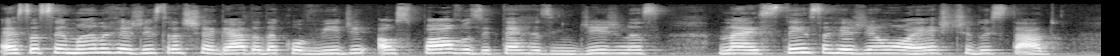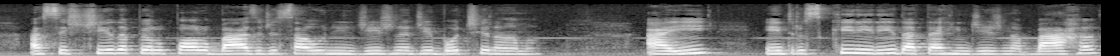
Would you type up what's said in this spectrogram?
esta semana registra a chegada da Covid aos povos e terras indígenas na extensa região oeste do estado, assistida pelo Polo Base de Saúde Indígena de Ibotirama. Aí, entre os Quiriri da terra indígena Barra,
